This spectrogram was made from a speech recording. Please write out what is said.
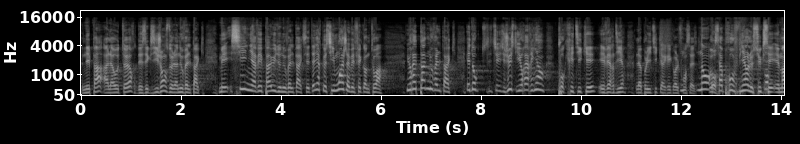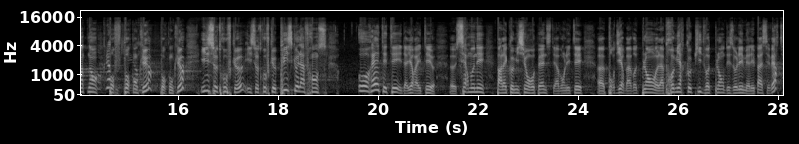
n'est pas à la hauteur des exigences de la nouvelle PAC. Mais s'il n'y avait pas eu de nouvelle PAC, c'est-à-dire que si moi j'avais fait comme toi, il n'y aurait pas de nouvelle PAC. Et donc, juste, il n'y aurait rien pour critiquer et verdir la politique agricole française. Non. Donc ça prouve bien le succès. et maintenant, pour, conclure, pour conclure, il se trouve que, il se trouve que puisque la France aurait été, et d'ailleurs a été euh, sermonné par la Commission européenne, c'était avant l'été, euh, pour dire bah, votre plan, euh, la première copie de votre plan, désolé, mais elle n'est pas assez verte.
